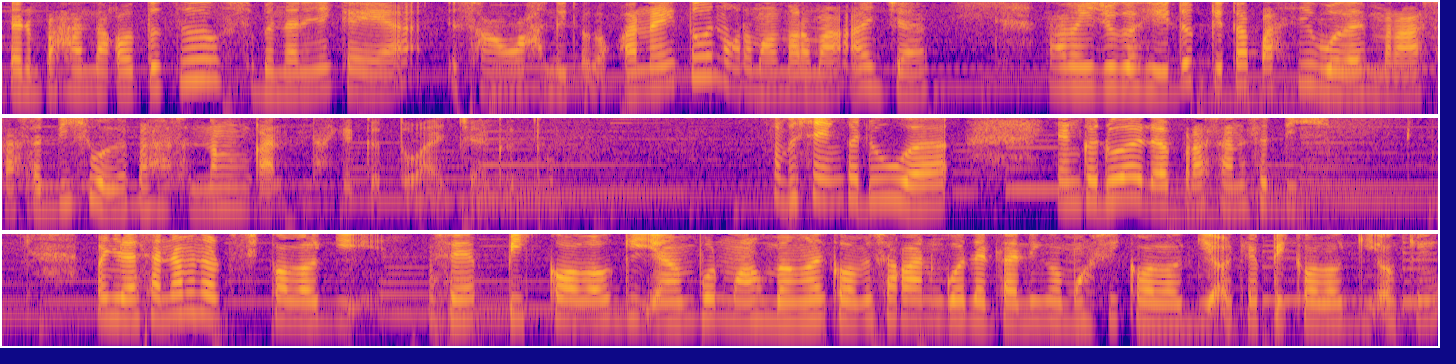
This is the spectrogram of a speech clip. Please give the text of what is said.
Dan perasaan takut itu sebenarnya kayak salah gitu loh. Karena itu normal-normal aja. Namanya juga hidup kita pasti boleh merasa sedih boleh merasa seneng kan. Nah kayak gitu aja gitu. Habis yang kedua yang kedua ada perasaan sedih penjelasannya menurut psikologi. Maksudnya psikologi ya ampun maaf banget kalau misalkan gue dari tadi ngomong psikologi oke okay, psikologi oke. Okay.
